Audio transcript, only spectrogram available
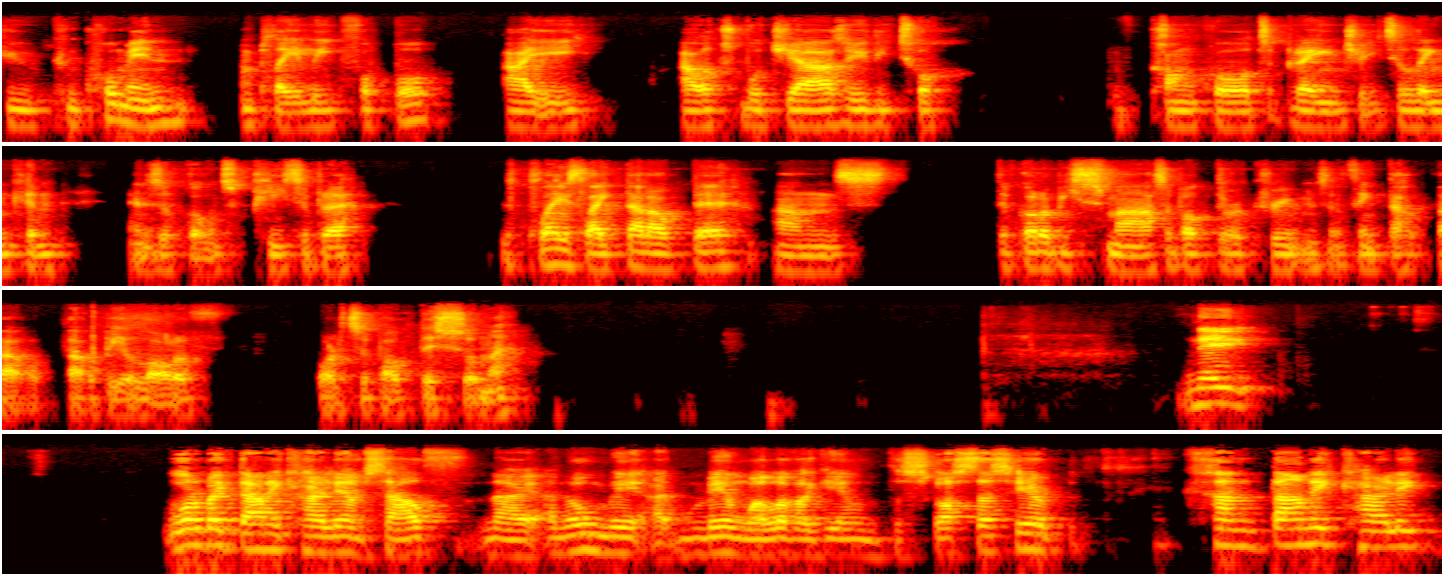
who can come in and play league football, i.e., Alex Woodyard, who they took Concord to Braintree to Lincoln, ends up going to Peterborough. There's players like that out there, and they've got to be smart about the recruitment. I think that that that'll be a lot of what it's about this summer. Now, what about Danny Cowley himself? Now, I know me, uh, me and Will have again discussed this here. Can Danny Cowley,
